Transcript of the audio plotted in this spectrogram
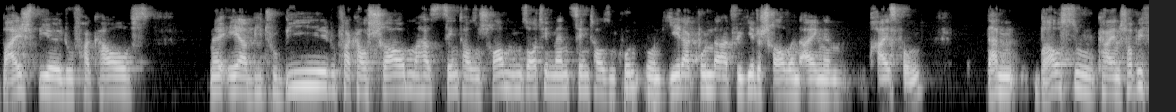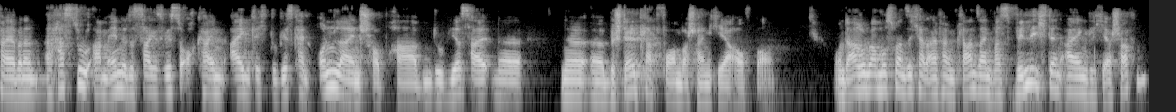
Beispiel, du verkaufst ne, eher B2B, du verkaufst Schrauben, hast 10.000 Schrauben im Sortiment, 10.000 Kunden und jeder Kunde hat für jede Schraube einen eigenen Preispunkt. Dann brauchst du keinen Shopify, aber dann hast du am Ende des Tages wirst du auch keinen eigentlich, du wirst keinen Online-Shop haben. Du wirst halt eine eine äh, Bestellplattform wahrscheinlich eher aufbauen. Und darüber muss man sich halt einfach im Klaren sein, was will ich denn eigentlich erschaffen?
